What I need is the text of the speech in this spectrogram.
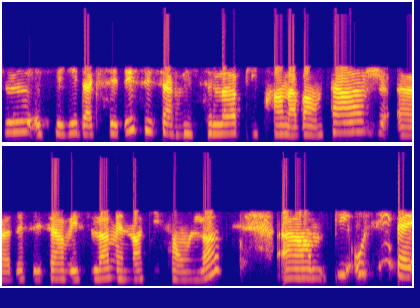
peut essayer d'accéder à ces services-là puis prendre euh, de ces services-là maintenant qu'ils sont là. Euh, puis aussi, ben,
